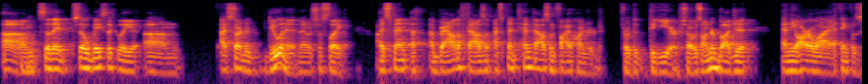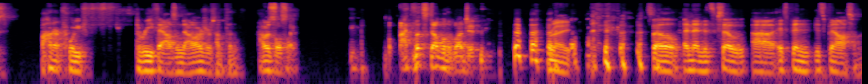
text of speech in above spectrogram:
Um, so they, so basically, um, I started doing it and it was just like, I spent a, about a thousand. I spent ten thousand five hundred for the, the year, so I was under budget, and the ROI I think was one hundred forty three thousand dollars or something. I was also like, let's double the budget. right. so and then it's so uh, it's been it's been awesome.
